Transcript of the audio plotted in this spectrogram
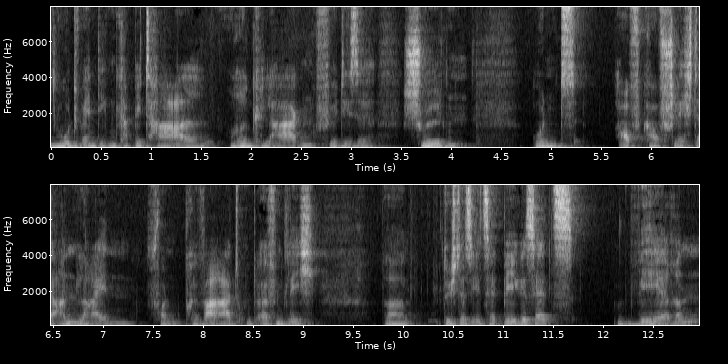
notwendigen Kapitalrücklagen für diese Schulden und Aufkauf schlechter Anleihen von privat und öffentlich äh, durch das EZB-Gesetz wären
